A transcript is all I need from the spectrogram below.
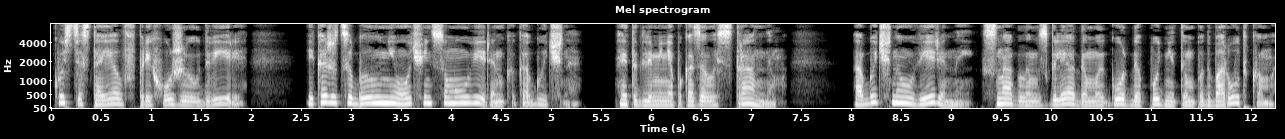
Костя стоял в прихожей у двери и, кажется, был не очень самоуверен, как обычно. Это для меня показалось странным. Обычно уверенный, с наглым взглядом и гордо поднятым подбородком,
